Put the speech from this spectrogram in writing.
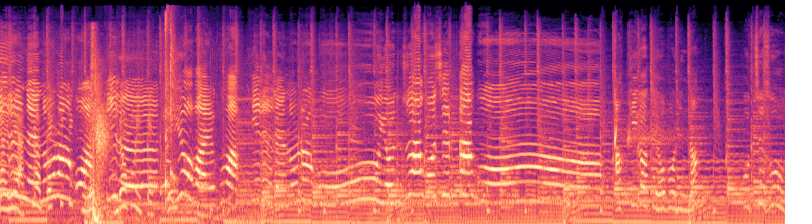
야, 얘 악기를 악기 없대, 내놓으라고 이러고 악기를 있겠지? 기어 말고 악기 를 내놓으라고 연주하고 싶다고 악기가 되어버린다? 어째서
